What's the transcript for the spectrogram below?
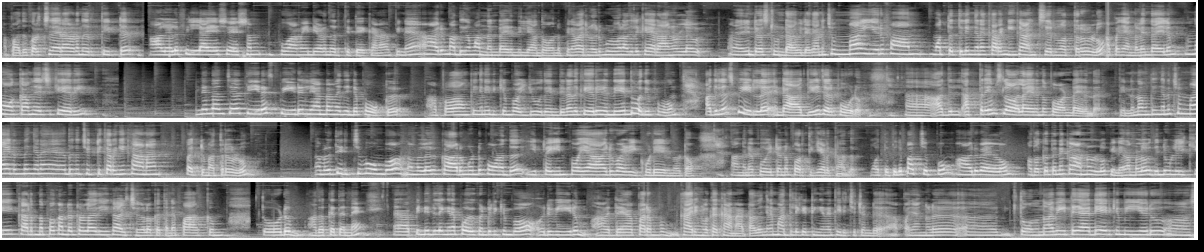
അപ്പോൾ അത് കുറച്ച് നേരം അവിടെ നിർത്തിയിട്ട് ആളുകൾ ഫില്ലായ ശേഷം പോകാൻ വേണ്ടി അവിടെ നിർത്തിയിട്ടേക്കാണ് പിന്നെ ആരും അധികം വന്നിട്ടുണ്ടായിരുന്നില്ല എന്ന് തോന്നുന്നു. പിന്നെ വരുന്നവർ മുഴുവൻ അതിൽ കയറാനുള്ള ഇൻട്രസ്റ്റ് ഉണ്ടാവില്ല. കാരണം ചുമ്മാ ഈ ഒരു ഫാം മൊത്തത്തിൽ ഇങ്ങനെ കറങ്ങി കാണിച്ചു തരുന്നു അത്രേ ഉള്ളൂ. അപ്പോൾ ഞങ്ങൾ എന്തായാലും നോക്കാമെന്ന് വിചാരിച്ച് കയറി പിന്നെ എന്താണെന്ന് വെച്ചാൽ തീരെ സ്പീഡ് ഇല്ലാണ്ടാണ് ഇതിന്റെ പോക്ക്. അപ്പോൾ നമുക്കിങ്ങനെ ഇരിക്കുമ്പോൾ അയ്യോ ഇത് എന്തിനാ അത് കയറി ഇരുന്നേന്ന് തോന്നിപ്പോവും അതിലും സ്പീഡിൽ എന്റെ ആദ്യം ചിലപ്പോൾ ഓടും. അതിൽ അത്രയും സ്ലോയിലായിരുന്നു പോകണ്ടായിരുന്നത്. പിന്നെ നമുക്കിങ്ങനെ ചുമ്മാ ഇരുന്ന് ഇങ്ങനെ ഇത് ചുറ്റിക്കറങ്ങി കാണാൻ പറ്റും അത്രേ ഉള്ളൂ. നമ്മൾ തിരിച്ചു പോകുമ്പോൾ നമ്മൾ കാറും കൊണ്ട് പോണത് ഈ ട്രെയിൻ പോയ ആ ഒരു വഴി കൂടെ ആയിരുന്നു കേട്ടോ അങ്ങനെ പോയിട്ടാണ് പുറത്തേക്ക് കിടക്കുന്നത് മൊത്തത്തിൽ പച്ചപ്പും ആ ഒരു വെള്ളവും അതൊക്കെ തന്നെ കാണുള്ളൂ പിന്നെ നമ്മൾ ഇതിന്റെ ഉള്ളിലേക്ക് കടന്നപ്പോൾ കണ്ടിട്ടുള്ള ഈ കാഴ്ചകളൊക്കെ തന്നെ. പാർക്കും തോടും അതൊക്കെ തന്നെ. പിന്നെ ഇതിലിങ്ങനെ പോയിക്കൊണ്ടിരിക്കുമ്പോൾ ഒരു വീടും അവരുടെ പറമ്പും കാര്യങ്ങളൊക്കെ കാണാം കേട്ടോ. അതിങ്ങനെ മതിൽ ഇങ്ങനെ തിരിച്ചിട്ടുണ്ട്. അപ്പോൾ ഞങ്ങൾ തോന്നുന്നു ആ വീട്ടുകാരുടെ ആയിരിക്കും ഈ ഒരു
